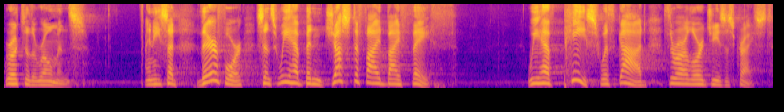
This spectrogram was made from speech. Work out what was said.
wrote to the Romans, and he said, Therefore, since we have been justified by faith, we have peace with God through our Lord Jesus Christ.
